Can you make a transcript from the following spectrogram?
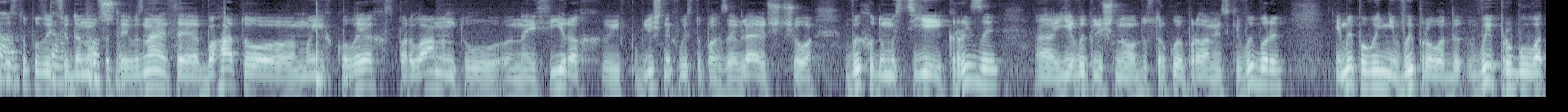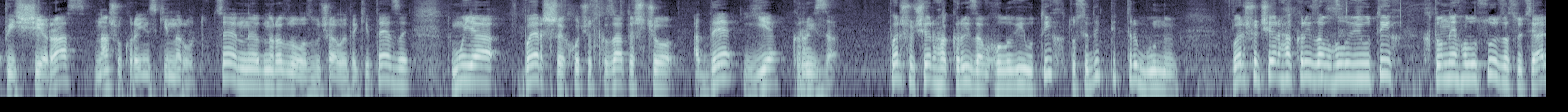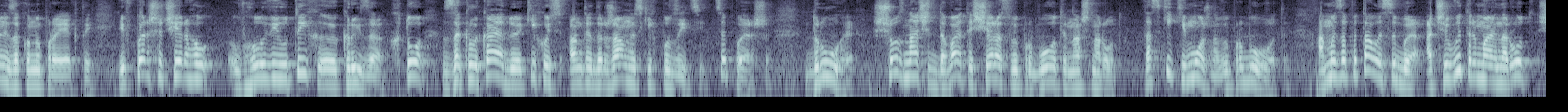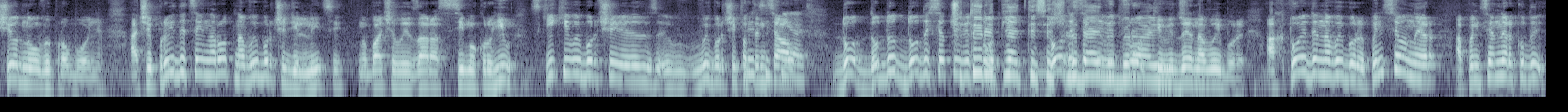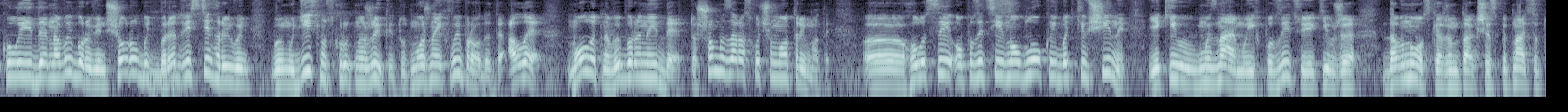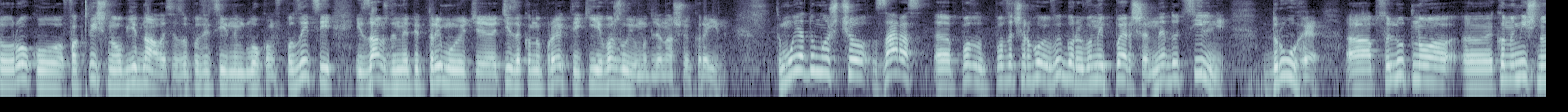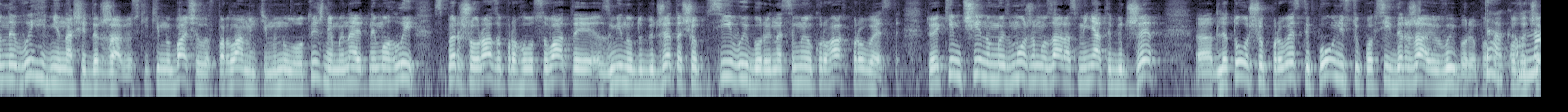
особисту да, позицію да, доносити. прошу. Ви знаєте, багато моїх колег з парламенту на ефірах і в публічних виступах заявляють, що виходом із цієї кризи е, є виключно дострокові парламентські вибори. І ми повинні випробувати ще раз наш український народ. Це неодноразово звучали такі тези. Тому я вперше хочу сказати, що а де є криза? В першу чергу криза в голові у тих, хто сидить під трибуною. В першу чергу криза в голові у тих, хто не голосує за соціальні законопроекти. І в першу чергу в голові у тих е, криза, хто закликає до якихось антидержавницьких позицій. Це перше. Друге, що значить давайте ще раз випробувати наш народ? Та скільки можна випробовувати? А ми запитали себе, а чи витримає народ ще одного випробування? А чи прийде цей народ на виборчі дільниці? Ми бачили зараз сім округів. Скільки виборчий, з- виборчий потенціал? До, до, до, до 10%. 4-5 тисяч До 10% людей вибирають. йде на вибори. А хто йде на вибори? Пенсіонер. А пенсіонер, коли, коли йде на вибори, він що робить? Бере 200 гривень, бо йому дійсно скрутно жити. Тут можна їх виправдати. Але молодь на вибори не йде. То що ми зараз хочемо отримати? Е, голоси опозиційного блоку і батьківщини, які ми знаємо їх позицію, які вже давно, скажімо так, ще з 15-го року фактично об'єдналися з опозиційним блоком в позиції і завжди не підтримують е, ті законопроекти, які є важливими для нашої країни. Тому я думаю, що зараз е, поз- позачергові вибори вони перше недоцільні, друге е, абсолютно економічно невигідні нашій державі, оскільки ми бачили в парламенті минулого тижня, ми навіть не могли з першого разу проголосувати зміну до бюджету, щоб ці вибори на семи округах провести. То яким чином ми зможемо зараз міняти бюджет е, для того, щоб провести повністю по всій державі вибори поза- Так, а в позачергові?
